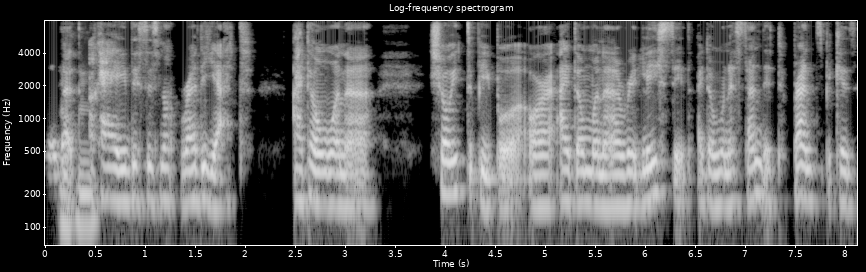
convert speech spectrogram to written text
feel that mm-hmm. okay, this is not ready yet. I don't want to show it to people, or I don't want to release it. I don't want to send it to brands because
